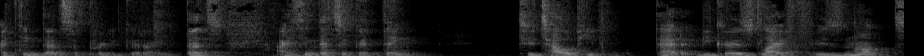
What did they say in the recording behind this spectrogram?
I think that's a pretty good idea. That's I think that's a good thing to tell people that because life is not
